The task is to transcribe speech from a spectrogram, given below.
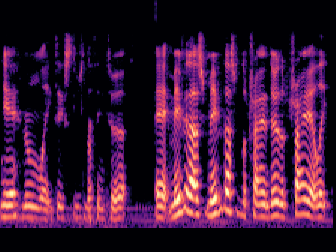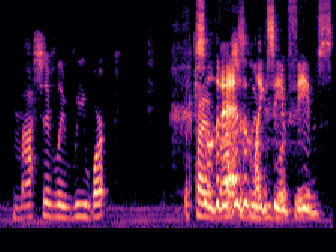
Yeah, no one liked it. 'cause There's nothing to it. Uh, maybe that's maybe that's what they're trying to do. They're trying to like massively rework. So that it isn't like Sea of rework the game. Thieves.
